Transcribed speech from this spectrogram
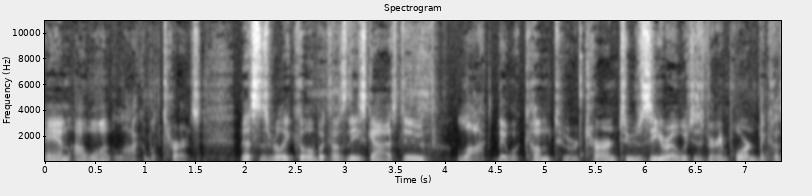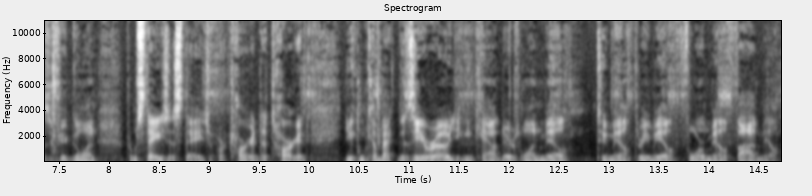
and I want lockable turrets. This is really cool because these guys do lock. They will come to return to zero, which is very important because if you're going from stage to stage or target to target, you can come back to zero. You can count there's one mil, two mil, three mil, four mil, five mil.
